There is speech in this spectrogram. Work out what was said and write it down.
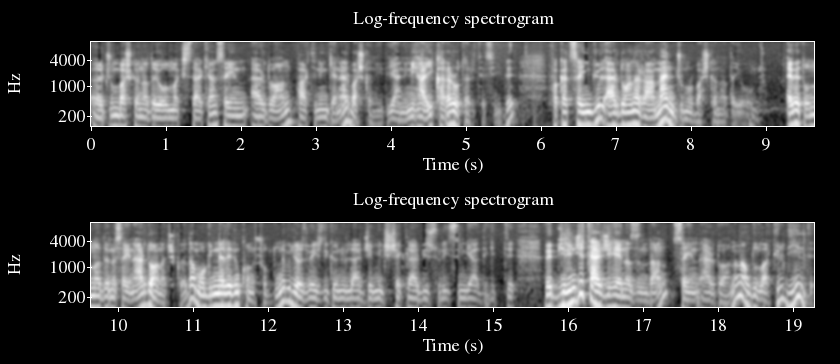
e, Cumhurbaşkanı adayı olmak isterken Sayın Erdoğan partinin genel başkanıydı. Yani nihai karar otoritesiydi. Fakat Sayın Gül Erdoğan'a rağmen Cumhurbaşkanı adayı oldu. Evet onun adını Sayın Erdoğan açıkladı ama o gün nelerin konuşulduğunu biliyoruz. Vecdi Gönüller, Cemil Çiçekler bir sürü isim geldi gitti. Ve birinci tercihi en azından Sayın Erdoğan'ın Abdullah Gül değildi.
